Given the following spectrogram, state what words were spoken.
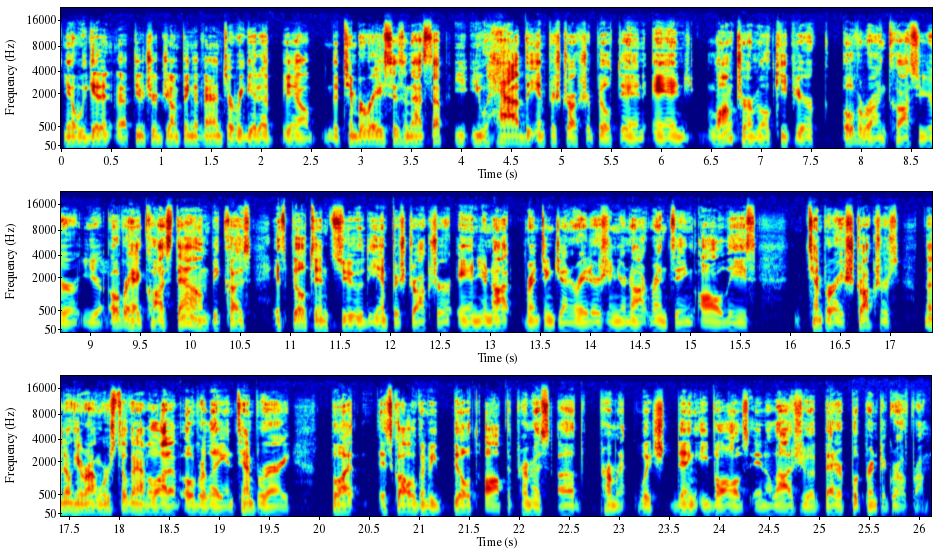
you know we get a, a future jumping event, or we get a you know the timber races and that stuff, you, you have the infrastructure built in, and long term it'll keep your overrun costs, your your mm-hmm. overhead costs down because it's built into the infrastructure, and you're not renting generators and you're not renting all these temporary structures. Now, don't get me wrong, we're still going to have a lot of overlay and temporary, but it's all going to be built off the premise of permanent, which then evolves and allows you a better footprint to grow from.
